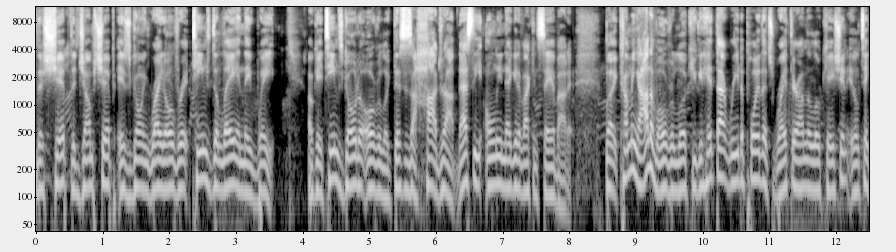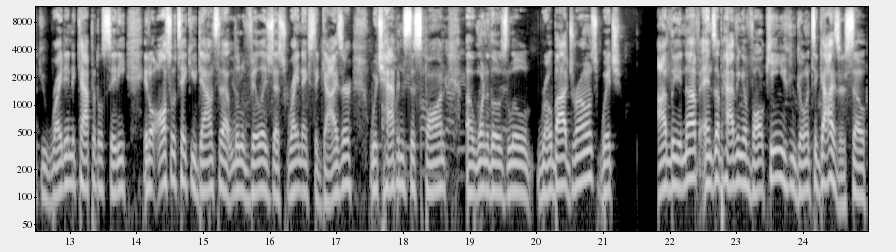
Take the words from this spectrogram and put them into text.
the ship, the jump ship is going right over it. Teams delay and they wait. Okay, teams go to Overlook. This is a hot drop. That's the only negative I can say about it. But coming out of Overlook, you can hit that redeploy that's right there on the location. It'll take you right into Capitol City. It'll also take you down to that little village that's right next to Geyser, which happens to spawn uh, one of those little robot drones, which oddly enough ends up having a vault key and you can go into Geyser. So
